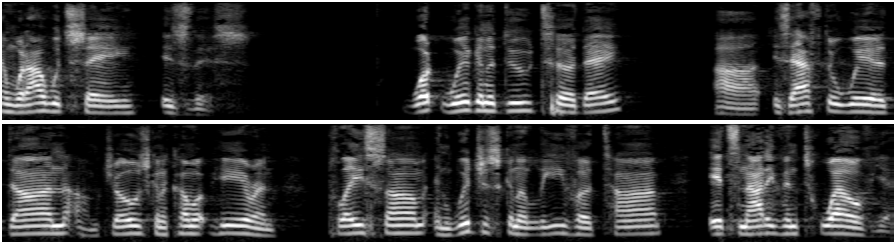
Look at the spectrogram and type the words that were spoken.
and what I would say is this what we're going to do today uh, is after we're done, um, Joe's going to come up here and play some, and we're just going to leave a time. It's not even 12 yet.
